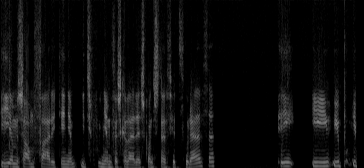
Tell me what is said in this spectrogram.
íamos já almoçar e, tínhamos, e dispunhamos as cadeiras com distância de segurança. E, e, e,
